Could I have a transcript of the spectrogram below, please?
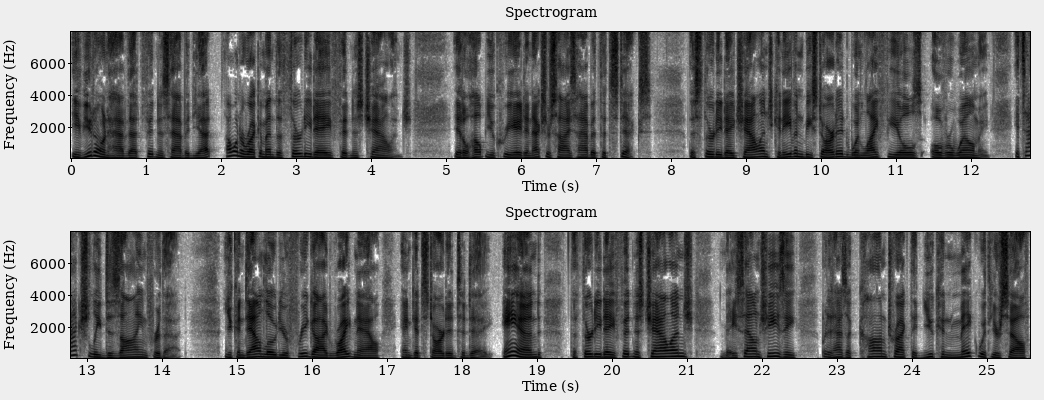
If you don't have that fitness habit yet, I want to recommend the 30 Day Fitness Challenge. It'll help you create an exercise habit that sticks. This 30 day challenge can even be started when life feels overwhelming. It's actually designed for that. You can download your free guide right now and get started today. And the 30 day fitness challenge may sound cheesy, but it has a contract that you can make with yourself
